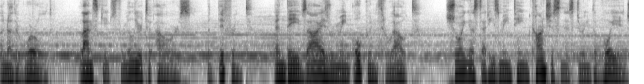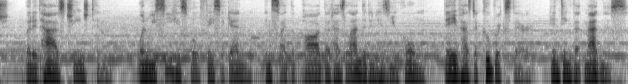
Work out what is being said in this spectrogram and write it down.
another world, landscapes familiar to ours, but different, and Dave's eyes remain open throughout, showing us that he's maintained consciousness during the voyage, but it has changed him. When we see his full face again, inside the pod that has landed in his new home, Dave has the Kubrick stare, hinting that madness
